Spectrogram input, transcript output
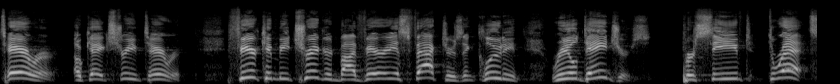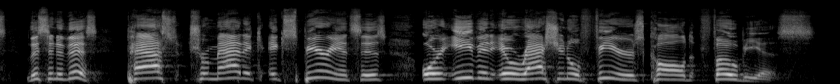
terror. Okay, extreme terror. Fear can be triggered by various factors, including real dangers, perceived threats. Listen to this past traumatic experiences, or even irrational fears called phobias.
